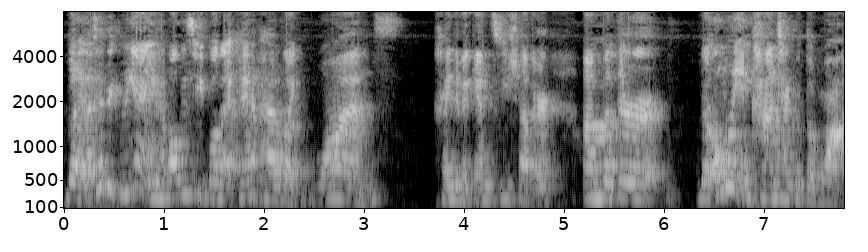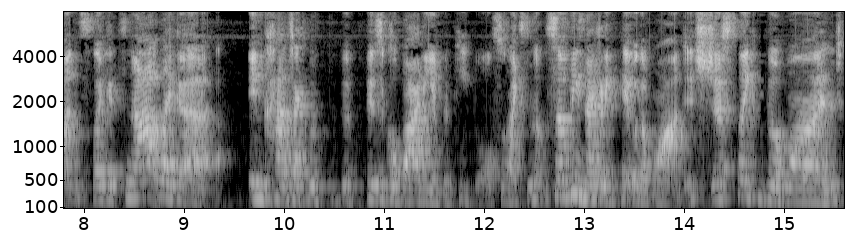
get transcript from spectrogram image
But typically, yeah, you have all these people that kind of have like wands kind of against each other. Um, but they're they're only in contact with the wands. Like it's not like a in contact with the physical body of the people. So like somebody's not getting hit with a wand. It's just like the wand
